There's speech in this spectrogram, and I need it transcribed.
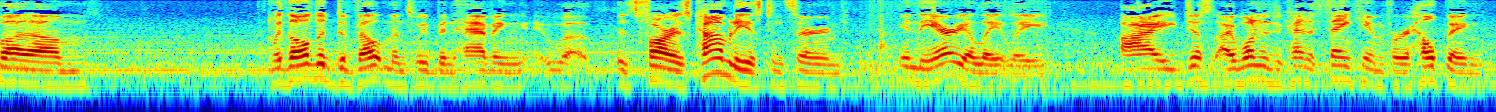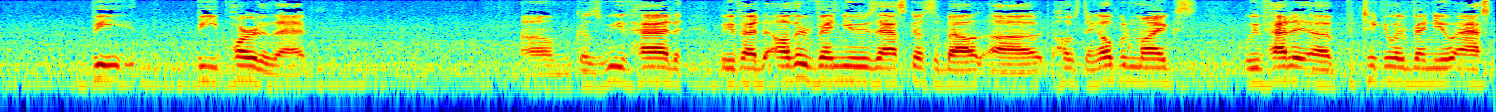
But um, with all the developments we've been having uh, as far as comedy is concerned in the area lately, I just I wanted to kind of thank him for helping be be part of that because um, we've had we've had other venues ask us about uh, hosting open mics. We've had a, particular venue ask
